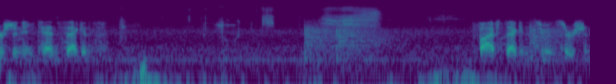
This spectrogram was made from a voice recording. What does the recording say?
Insertion in 10 seconds. Five seconds to insertion.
